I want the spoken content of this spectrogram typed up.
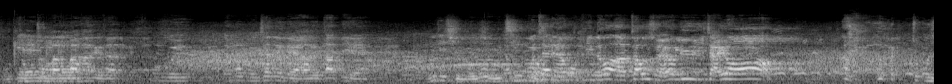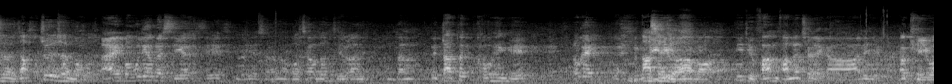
好驚中文問其實會唔會有冇換親你哋啊？去答啲嘢。好似全部都好有尖冇換親你啊？我見到啊，周 Sir 撩耳仔喎。捉佢上嚟執，追佢上嚟問。唉，冇啲咁嘅事嘅，你你就上啦，我抽多條啦，唔等啦，你答得好興起。O K，拉聲咗啊冇呢條反唔反得出嚟㗎？呢條阿奇雲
